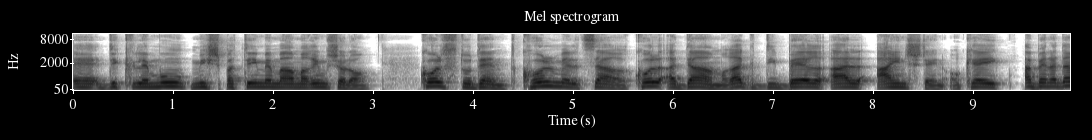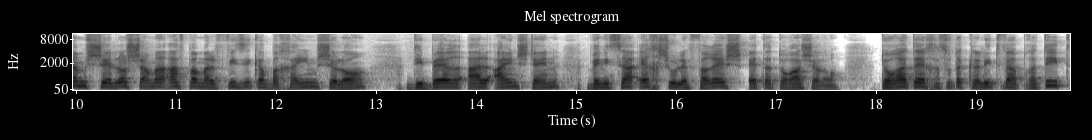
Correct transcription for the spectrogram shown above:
אה, דקלמו משפטים ממאמרים שלו. כל סטודנט, כל מלצר, כל אדם רק דיבר על איינשטיין, אוקיי? הבן אדם שלא שמע אף פעם על פיזיקה בחיים שלו, דיבר על איינשטיין וניסה איכשהו לפרש את התורה שלו. תורת היחסות הכללית והפרטית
